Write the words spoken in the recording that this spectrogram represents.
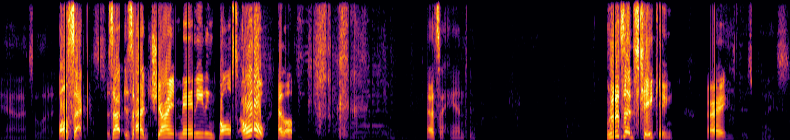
Yeah, that's a lot of... ball sack. Is that is that a giant man-eating ball? Oh, hello. That's a hand. What is that shaking? All What this place?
